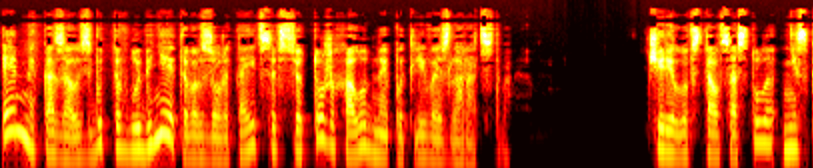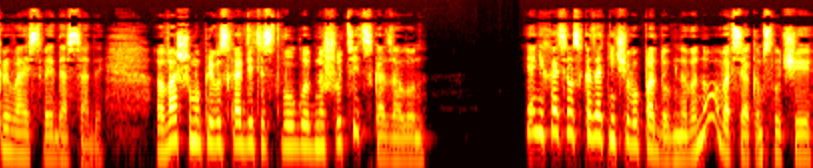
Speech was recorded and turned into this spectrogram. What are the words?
Эмме казалось, будто в глубине этого взора таится все то же холодное пытливое злорадство. Чириллов встал со стула, не скрывая своей досады. — Вашему превосходительству угодно шутить, — сказал он. — Я не хотел сказать ничего подобного, но, во всяком случае,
